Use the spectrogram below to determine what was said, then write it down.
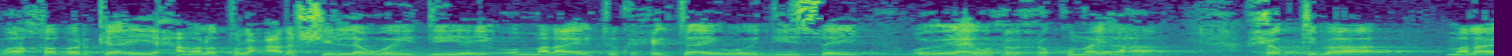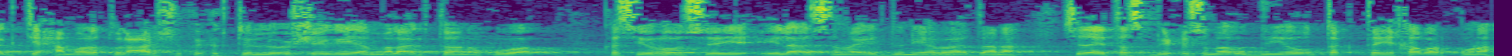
waa khabarka ay xamalaةulcarshi la weydiiyey oo malaa'igta ku xigta ay weydiisay oo ilahay wuxuu xukumay ahaa xogti baa malaa'igtii xamalaةulcarshi ku xigta loo sheegaya malaa'igtana kuwa kasii hooseeya ilaa samaaء اdunya ba haddana siday tasbiixu samaa dunya u tagtay khabarkuna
